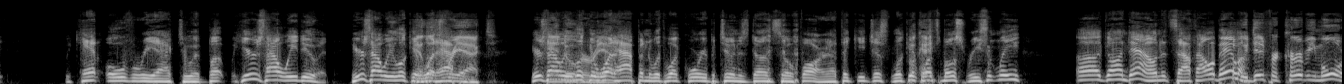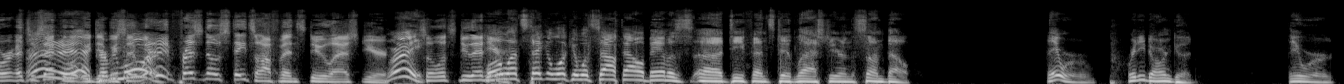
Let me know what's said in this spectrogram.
we can't overreact to it. But here's how we do it. Here's how we look at Yeah, what happened. react. Here's how Can't we look at what happened with what Corey Batoon has done so far. And I think you just look at Okay. what's most recently uh, gone down at South Alabama. What we did for Kirby Moore. That's Right, exactly yeah, what we did. Kirby we said, Moore. what did Fresno State's offense do last year? Right. So let's do that Well, here. let's take a look at what South Alabama's uh, defense did last year in the Sun Belt. They were pretty darn good. They were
